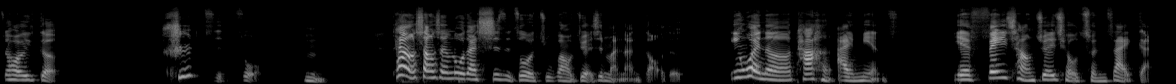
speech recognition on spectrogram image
最后一个狮子座。嗯，太阳上升落在狮子座的主管，我觉得也是蛮难搞的，因为呢，他很爱面子，也非常追求存在感。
